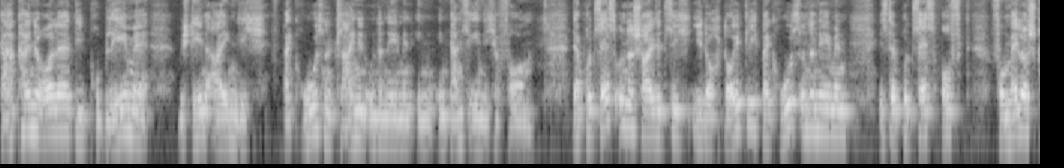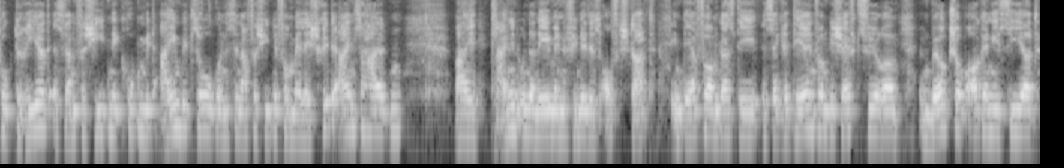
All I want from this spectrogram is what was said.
gar keine Rolle. Die Probleme bestehen eigentlich bei großen und kleinen Unternehmen in, in ganz ähnlicher Form. Der Prozess unterscheidet sich jedoch deutlich. Bei Großunternehmen ist der Prozess oft formeller strukturiert. Es werden verschiedene Gruppen mit einbezogen und es sind auch verschiedene formelle Schritte einzuhalten. Bei kleinen Unternehmen findet es oft statt in der Form, dass die Sekretärin vom Geschäftsführer einen Workshop organisiert,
